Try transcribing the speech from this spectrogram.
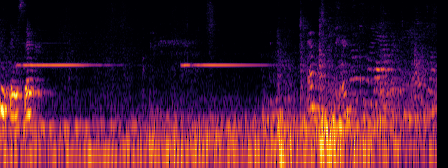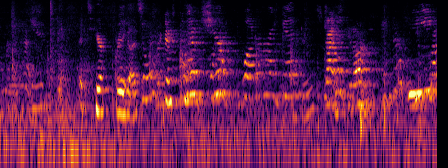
Pretty basic. That's weird. It's here for you guys. Okay, guys, go ahead. Share water again. Guys, get on. Please try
